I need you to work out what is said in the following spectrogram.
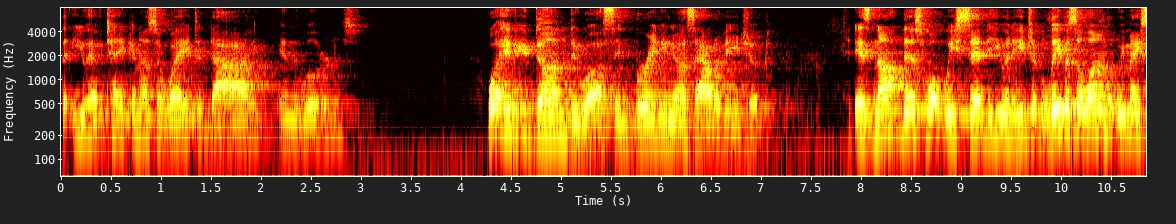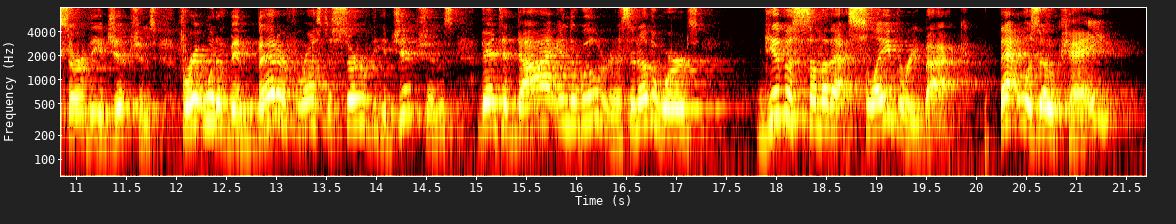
that you have taken us away to die in the wilderness? What have you done to us in bringing us out of Egypt? Is not this what we said to you in Egypt? Leave us alone that we may serve the Egyptians. For it would have been better for us to serve the Egyptians than to die in the wilderness. In other words, give us some of that slavery back. That was okay.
